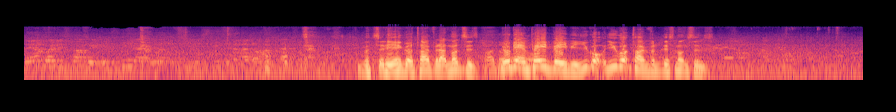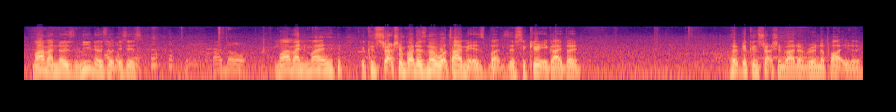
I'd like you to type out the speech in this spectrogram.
They're going to stop me that want to see this stupid, and I don't have time for that. nonsense. Man said he ain't got time for that nonsense. You're getting paid, baby. You got you got time for this nonsense. My man knows. He knows what this is. I know. My man, my the construction brothers know what time it is, but the security guy don't. Hope the construction guy don't ruin the party though.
